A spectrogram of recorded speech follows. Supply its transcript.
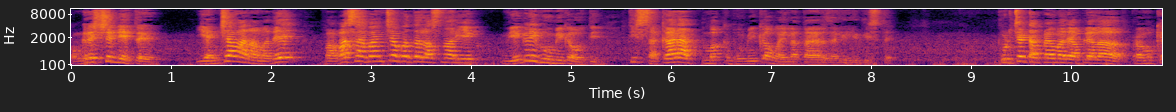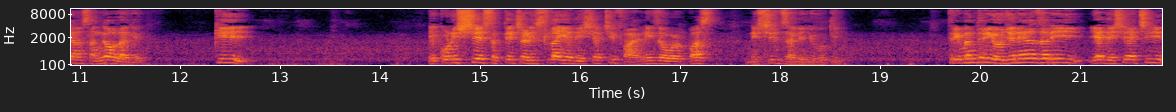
काँग्रेसचे नेते यांच्या मनामध्ये बाबासाहेबांच्या बद्दल असणारी एक वेगळी भूमिका होती. ती सकारात्मक भूमिका व्हायला तयार झालेली दिसते. पुढच्या टप्प्यामध्ये आपल्याला प्रामुख्याने सांगावं लागेल की एकोणीसशे सत्तेचाळीसला या देशाची फाळणी जवळपास निश्चित झालेली होती. त्रिमंत्री योजनेनं जरी या देशाची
